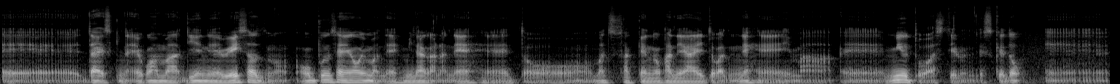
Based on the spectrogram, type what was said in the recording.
えー、大好きな横浜 DeNA ベイスターズのオープン戦を今ね、見ながらね、えっと、まあ、著作権の兼ね合いとかでね、え今、えミュートはしてるんですけど、え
